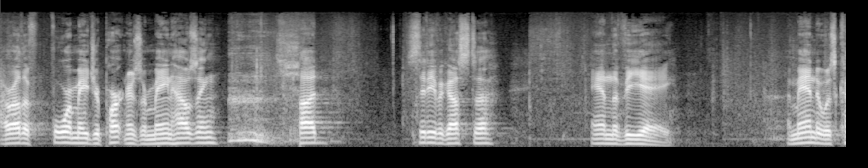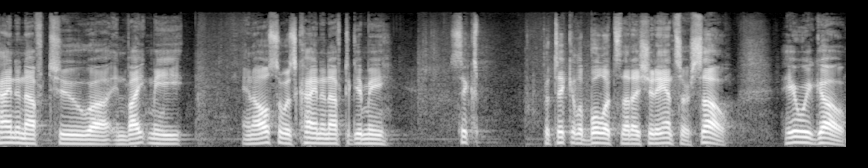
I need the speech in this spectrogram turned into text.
Our other four major partners are Maine Housing, HUD, City of Augusta, and the VA. Amanda was kind enough to uh, invite me and also was kind enough to give me six particular bullets that I should answer. So, here we go.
